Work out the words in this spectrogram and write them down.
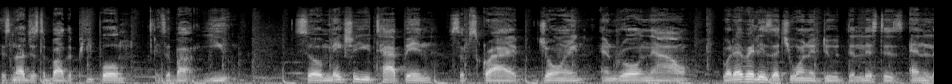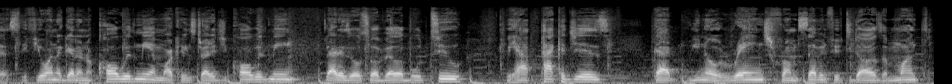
it's not just about the people, it's about you. So make sure you tap in, subscribe, join, and enroll now whatever it is that you want to do, the list is endless. If you want to get on a call with me, a marketing strategy call with me, that is also available too. We have packages that you know range from $750 a month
